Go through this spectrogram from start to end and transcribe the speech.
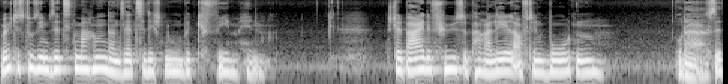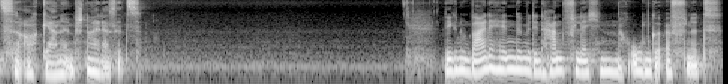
Möchtest du sie im Sitzen machen, dann setze dich nun bequem hin. Stell beide Füße parallel auf den Boden oder sitze auch gerne im Schneidersitz. Lege nun beide Hände mit den Handflächen nach oben geöffnet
